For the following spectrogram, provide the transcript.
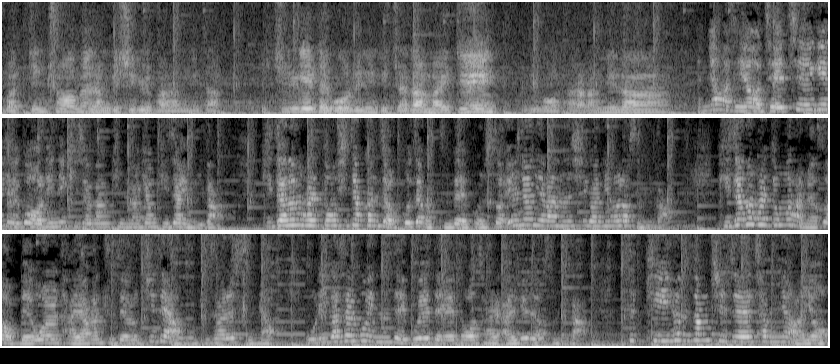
멋진 추억을 남기시길 바랍니다. 7기 대구 어린이 기자단 파이팅! 그리고 사랑합니다. 안녕하세요. 제7기 대구 어린이 기자단 김나경 기자입니다. 기자단 활동 시작한 지 엊그제 같은데 벌써 1년이라는 시간이 흘렀습니다. 기자단 활동을 하면서 매월 다양한 주제로 취재하고 기사를 쓰며 우리가 살고 있는 대구에 대해 더 잘 알게 되었습니다. 특히 현장 취재에 참여하여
